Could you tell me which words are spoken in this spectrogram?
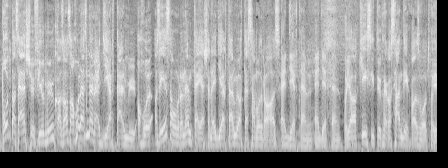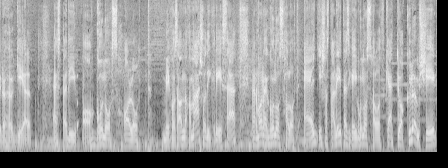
pont az első filmünk az az, ahol ez nem egyértelmű. Ahol az én számomra nem teljesen egyértelmű, a te számodra az, Egyértelmű, egyértelmű. hogy a készítőknek a szándéka az volt, hogy röhögjél. Ez pedig a gonosz halott méghozzá annak a második része, mert van egy gonosz halott egy, és aztán létezik egy gonosz halott kettő. A különbség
